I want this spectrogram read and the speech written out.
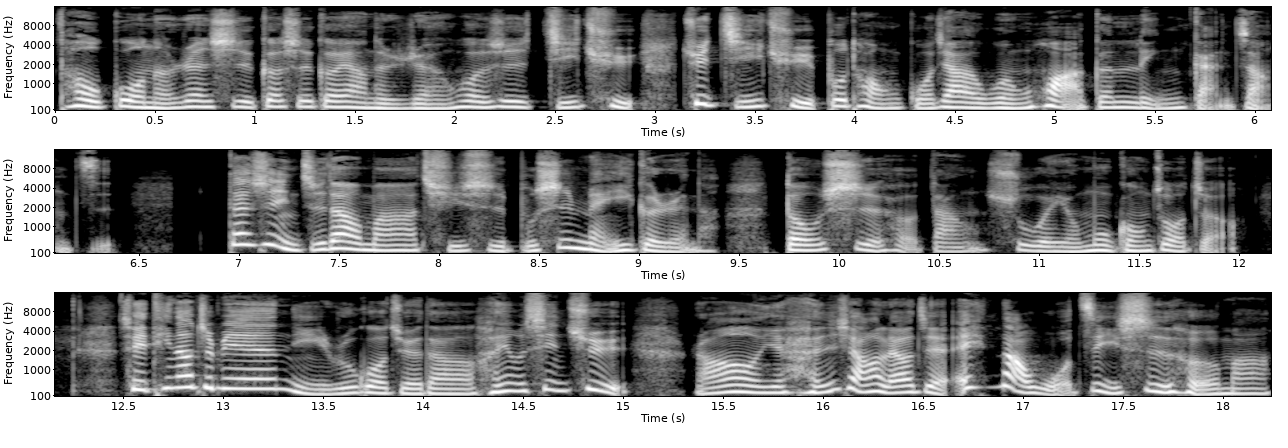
透过呢认识各式各样的人，或者是汲取去汲取不同国家的文化跟灵感这样子。但是你知道吗？其实不是每一个人都适合当数位游牧工作者。所以听到这边，你如果觉得很有兴趣，然后也很想要了解，诶，那我自己适合吗？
